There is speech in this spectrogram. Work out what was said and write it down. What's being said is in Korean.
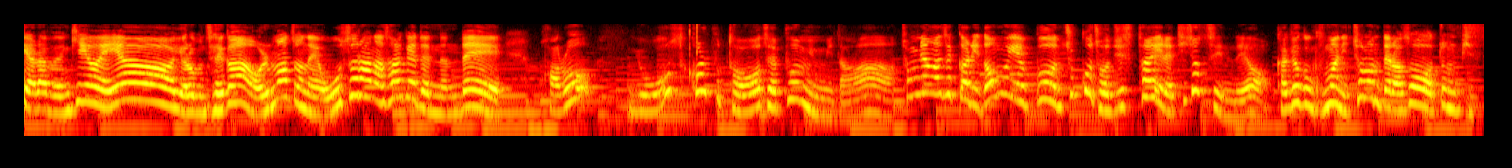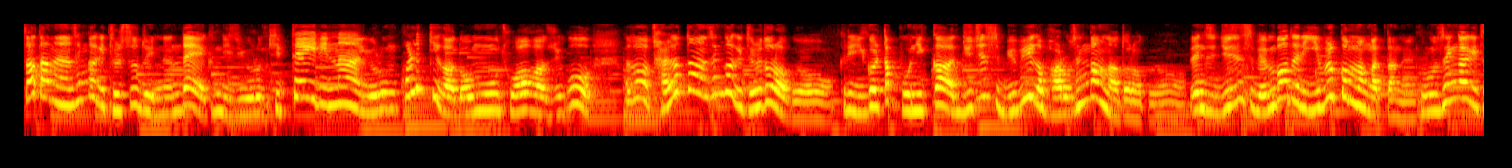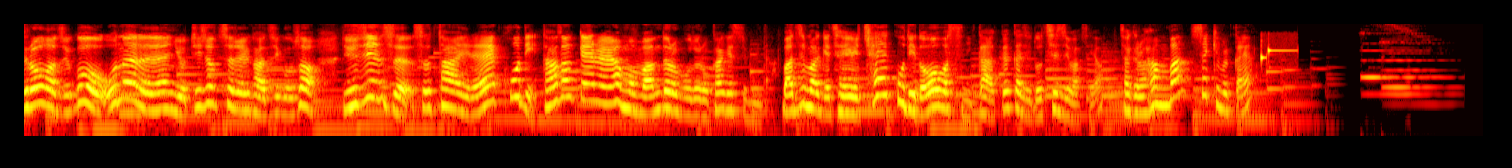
여러분. 키오예요. 여러분 제가 얼마 전에 옷을 하나 사게 됐는데 바로 요 스컬프터 제품입니다. 청량한 색깔이 너무 예쁜 축구 저지 스타일의 티셔츠인데요. 가격은 92,000원대라서 좀 비싸다는 생각이 들 수도 있는데 근데 이제 이런 디테일이나 이런 quality가 너무 좋아가지고 그래서 잘 샀다는 생각이 들더라고요. 그리고 이걸 딱 보니까 뉴진스 뮤비가 바로 생각나더라고요. 왠지 뉴진스 멤버들이 입을 것만 같다는 그런 생각이 들어가지고 오늘은 이 티셔츠를 가지고서 뉴진스 스타일의 코디 다섯 개를 한번 만들어 보도록 하겠습니다. 마지막에 제일 최애 코디 넣어봤으니까 끝까지 놓치지 마세요. 자 그럼 한번 시작해볼까요?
